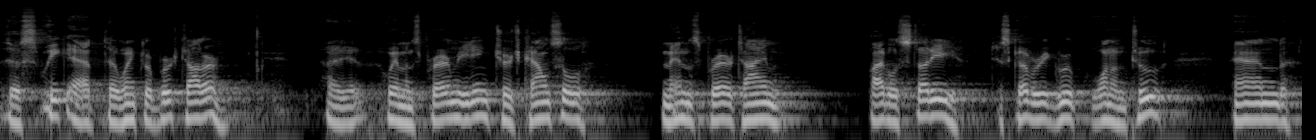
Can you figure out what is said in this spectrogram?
this week at the Winkler Bergthaler, a women's prayer meeting, church council, men's prayer time, Bible study, discovery group one and two, and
